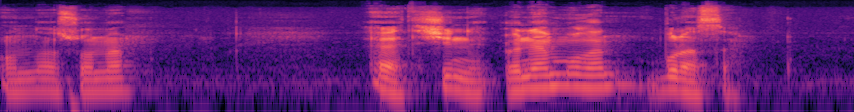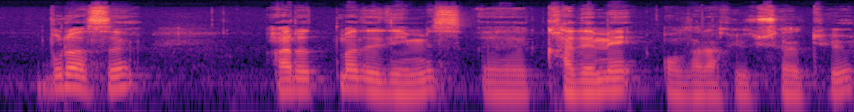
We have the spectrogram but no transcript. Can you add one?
Ondan sonra evet şimdi önemli olan burası. Burası arıtma dediğimiz e, kademe olarak yükseltiyor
